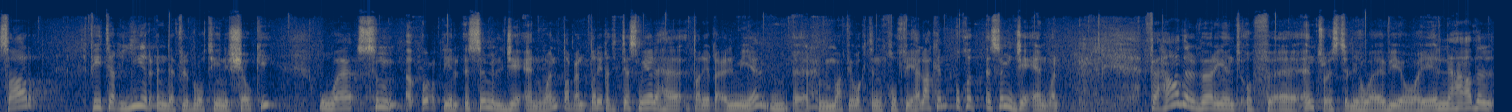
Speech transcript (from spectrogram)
صار في تغيير عنده في البروتين الشوكي وسم أعطي الاسم ال JN 1 طبعا طريقة التسمية لها طريقة علمية ما في وقت نخوض فيها لكن أخذ اسم JN 1 فهذا ال variant of interest اللي هو VOI إن هذا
